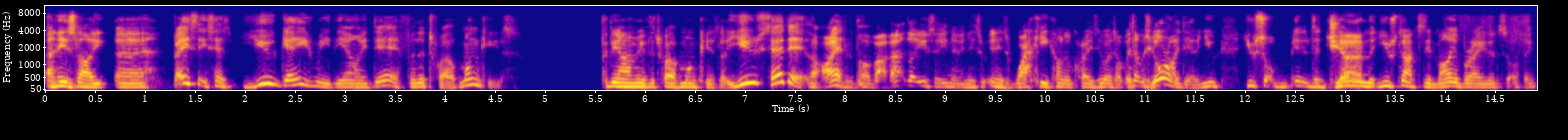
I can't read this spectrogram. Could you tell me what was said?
and he's like, uh, basically says, "You gave me the idea for the Twelve Monkeys." For the army of the twelve monkeys, like you said it, like I hadn't thought about that. Like you said, you know, in his in his wacky kind of crazy ways, like, that was your idea, and you you sort of it was a germ that you started in my brain and sort of thing.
